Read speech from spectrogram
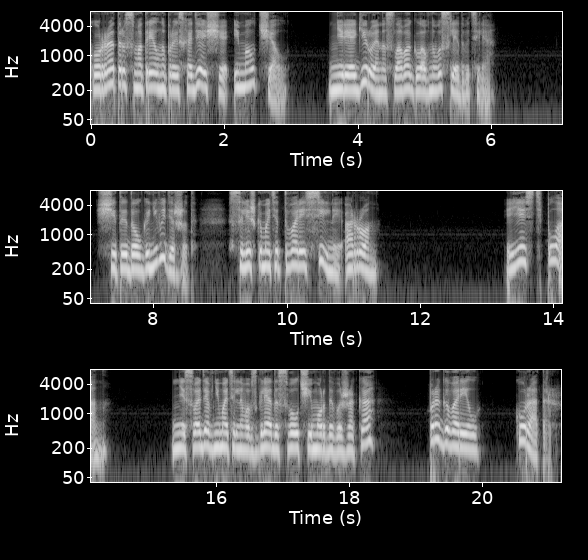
Куратор смотрел на происходящее и молчал, не реагируя на слова главного следователя. «Щиты долго не выдержат. Слишком эти твари сильные, Арон». «Есть план», не сводя внимательного взгляда с волчьей морды вожака, проговорил куратор.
